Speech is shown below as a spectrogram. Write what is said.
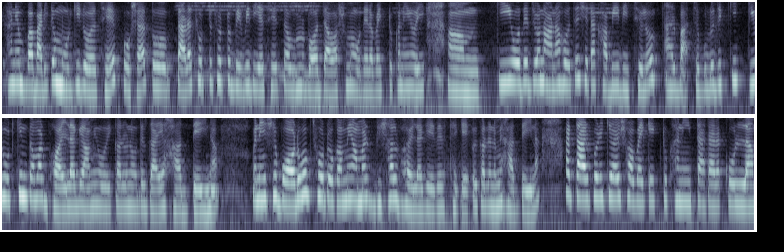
এখানে বাড়িতে মুরগি রয়েছে পোষা, তো তারা ছোট্ট ছোট্ট বেবি দিয়েছে, তো আমার বর যাওয়ার সময় ওদের আবার একটুখানি ওই কি ওদের জন্য আনা হয়েছে সেটা খাবিয়ে দিচ্ছিল। আর বাচ্চাগুলো যে কি কিউট কিন্তু আমার ভয় লাগে, আমি ওই কারণে ওদের গায়ে হাত দেই না। মানে সে বড় হোক, ছোট হোক, আমি আমার বিশাল ভয় লাগে এদের থেকে, ওই কারণে আমি হাত দেই না। আর তারপরে কি হয়, সবাইকে একটুখানি টাটা করলাম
